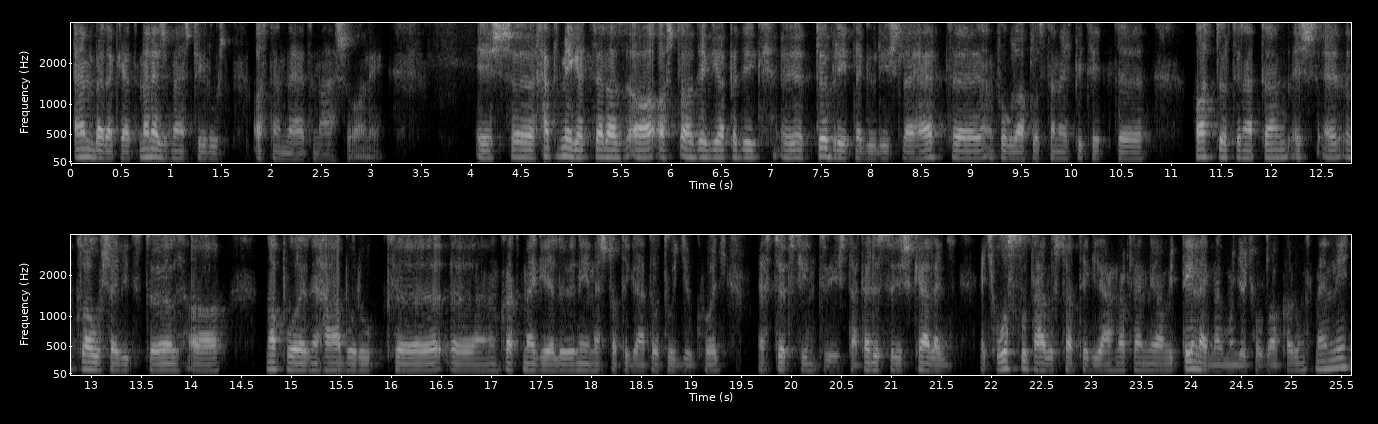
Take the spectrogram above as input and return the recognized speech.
embereket, menedzsment stílust azt nem lehet másolni. És hát még egyszer az, a, a stratégia pedig több rétegű is lehet. Foglalkoztam egy picit hat történetem, és Clausewitz-től a napóleoni háborúkat megélő német stratégiától tudjuk, hogy ez több szintű is. Tehát először is kell egy, egy hosszú távú stratégiának lenni, ami tényleg megmondja, hogy hova akarunk menni,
